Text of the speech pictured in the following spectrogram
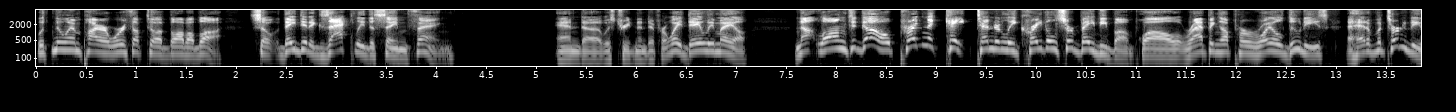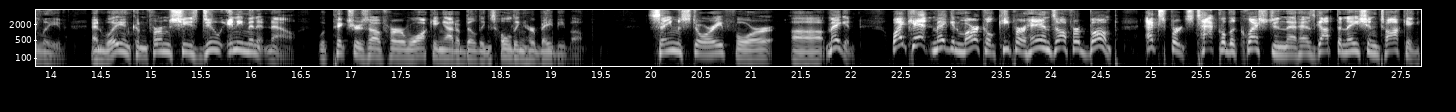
with new empire worth up to a blah blah blah. So they did exactly the same thing, and uh, was treated in a different way. Daily Mail. Not long to go, pregnant Kate tenderly cradles her baby bump while wrapping up her royal duties ahead of maternity leave. And William confirms she's due any minute now, with pictures of her walking out of buildings holding her baby bump. Same story for uh, Meghan. Why can't Meghan Markle keep her hands off her bump? Experts tackle the question that has got the nation talking.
